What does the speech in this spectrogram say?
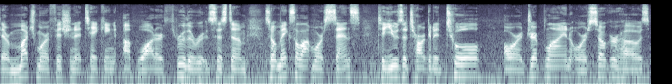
They're much more efficient at taking up water through the root system, so it makes a lot more sense to use a target targeted tool or a drip line or a soaker hose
